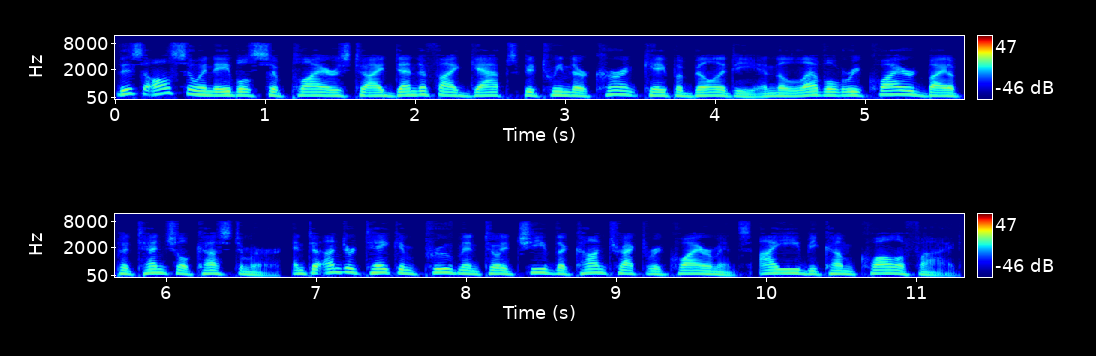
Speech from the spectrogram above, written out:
This also enables suppliers to identify gaps between their current capability and the level required by a potential customer, and to undertake improvement to achieve the contract requirements i.e. become qualified.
